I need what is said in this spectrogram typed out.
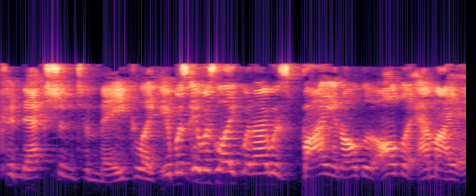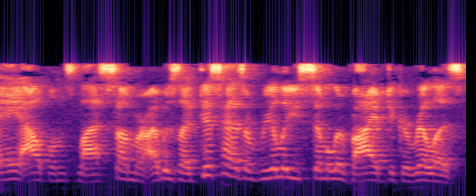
connection to make. Like it was it was like when I was buying all the all the MIA albums last summer, I was like this has a really similar vibe to Gorillaz.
